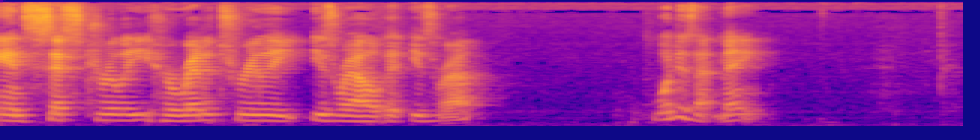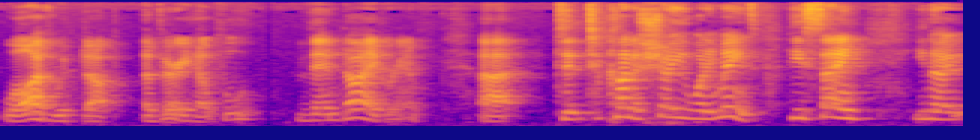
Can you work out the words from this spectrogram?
ancestrally, hereditarily Israel are Israel. What does that mean? Well, I've whipped up a very helpful Venn diagram uh, to, to kind of show you what he means. He's saying you know,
